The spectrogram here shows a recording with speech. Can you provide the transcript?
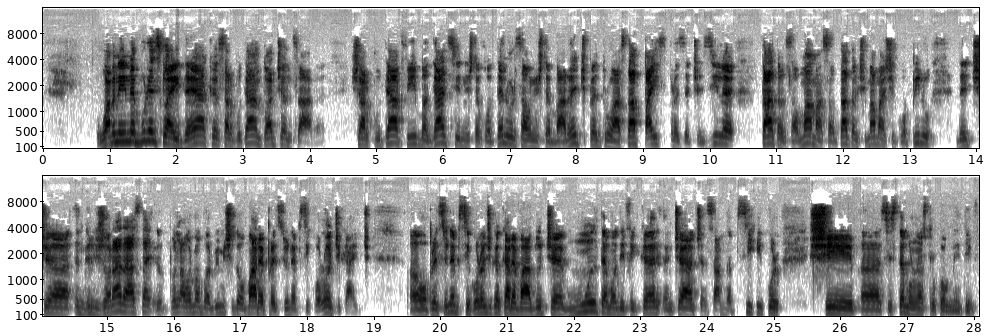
Oamenii nebunesc la ideea că s-ar putea întoarce în țară și ar putea fi băgați în niște hoteluri sau niște bareci pentru a sta 14 zile tatăl sau mama sau tatăl și mama și copilul. Deci uh, îngrijorarea asta, până la urmă vorbim și de o mare presiune psihologică aici. Uh, o presiune psihologică care va aduce multe modificări în ceea ce înseamnă psihicul și uh, sistemul nostru cognitiv.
